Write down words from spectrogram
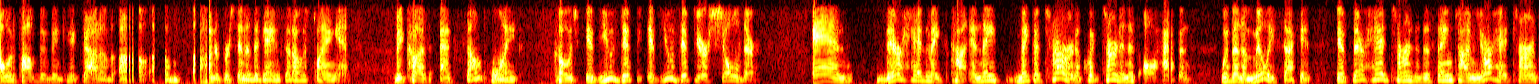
I would have probably been kicked out of uh, 100% of the games that I was playing in, because at some point, coach, if you dip if you dip your shoulder, and their head makes con- and they make a turn, a quick turn, and this all happens within a millisecond. If their head turns at the same time your head turns,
